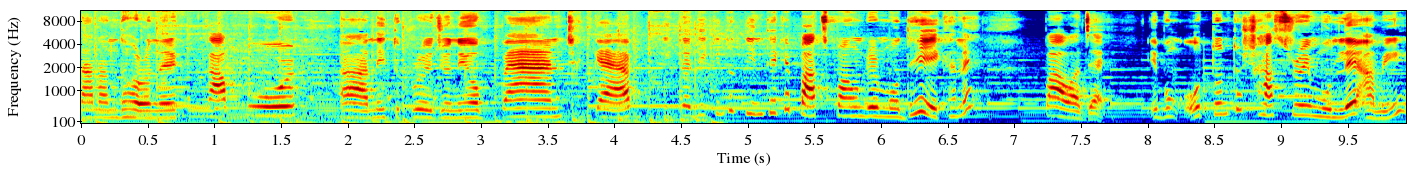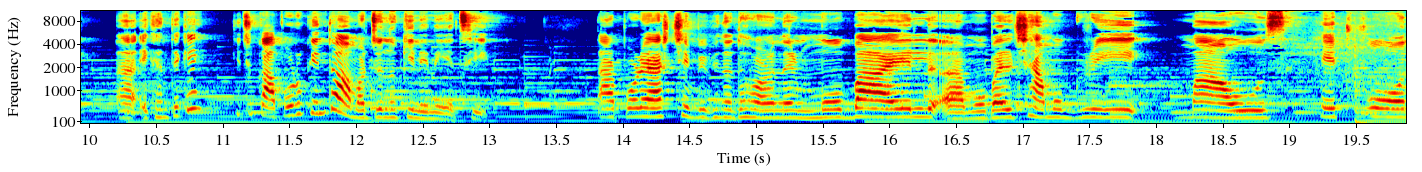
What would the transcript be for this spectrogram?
নানান ধরনের কাপড় নিত্য প্রয়োজনীয় প্যান্ট, ক্যাপ ইত্যাদি কিন্তু তিন থেকে পাঁচ পাউন্ডের মধ্যে এখানে পাওয়া যায়। এবং অত্যন্ত সাশ্রয়ী মূল্যে আমি এখান থেকে কিছু কাপড়ও কিন্তু আমার জন্য কিনে নিয়েছি। তারপরে আসছে বিভিন্ন ধরনের মোবাইল মোবাইল সামগ্রী, মাউস, হেডফোন।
